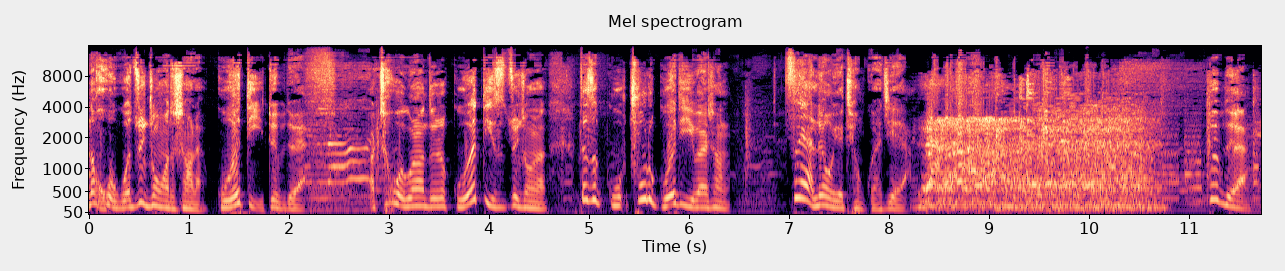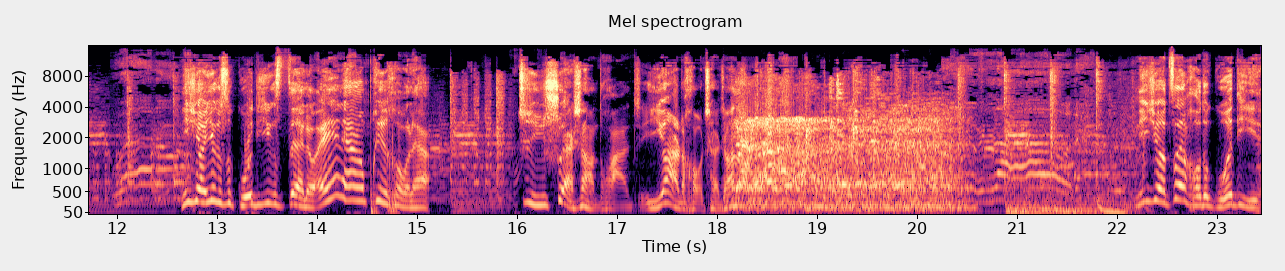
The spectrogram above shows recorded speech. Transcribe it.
那火锅最重要的啥了？锅底，对不对？啊，吃火锅上都是锅底是最重要的，但是锅除了锅底以外，上蘸料也挺关键呀，对不对？你想，一个是锅底，一个是蘸料，哎，两人配好了，至于涮上的话，一样的好吃，真的。你想再好的锅底，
